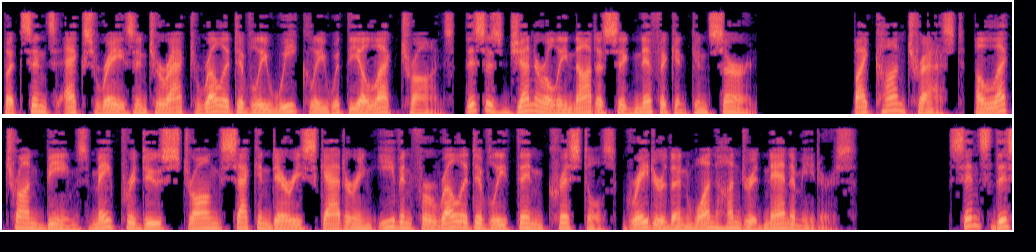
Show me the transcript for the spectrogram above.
but since X-rays interact relatively weakly with the electrons, this is generally not a significant concern. By contrast, electron beams may produce strong secondary scattering even for relatively thin crystals greater than 100 nanometers. Since this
